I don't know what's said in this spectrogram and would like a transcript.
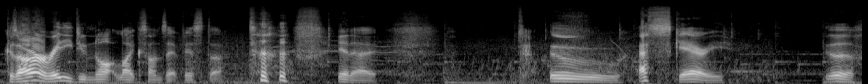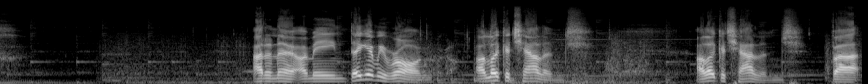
Because I already do not like Sunset Vista. you know. Ooh, that's scary. Ugh. I don't know. I mean, don't get me wrong. I like a challenge. I like a challenge, but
